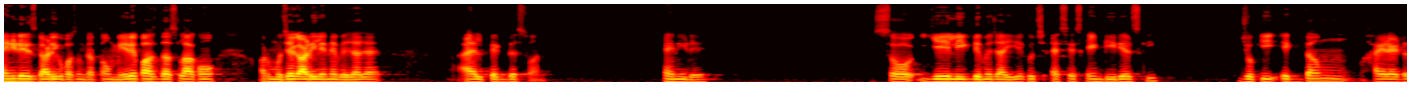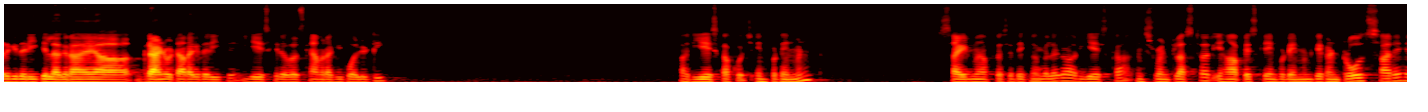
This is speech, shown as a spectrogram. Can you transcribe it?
एनी डे इस गाड़ी को पसंद करता हूँ। मेरे पास दस लाख हों और मुझे गाड़ी लेने भेजा जाए I'll pick this one any day so ये लीक इमेज आई है कुछ ऐसे इसके इंटीरियर्स की। जो कि एकदम हाई राइडर के तरीके लग रहा है या ग्रैंड विटारा के तरीके, ये इसके रिवर्स कैमरा की क्वालिटी और ये इसका कुछ इंफरटेनमेंट साइड में आपको ऐसे देखने को मिलेगा और ये इसका इंस्ट्रूमेंट क्लस्टर यहाँ पे इसके इंफरटेनमेंट के कंट्रोल्स सारे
